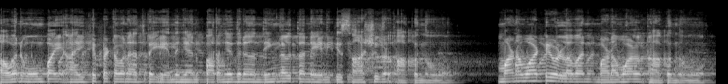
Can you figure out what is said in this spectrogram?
അവന് മുമ്പായി അയക്കപ്പെട്ടവനത്രേ എന്ന് ഞാൻ പറഞ്ഞതിന് നിങ്ങൾ തന്നെ എനിക്ക് സാക്ഷികൾ ആക്കുന്നു. മണവാട്ടിയുള്ളവൻ മണവാൾ ആകുന്നു.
